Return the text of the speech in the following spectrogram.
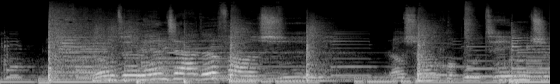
用最廉价的方式让生活不停止。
